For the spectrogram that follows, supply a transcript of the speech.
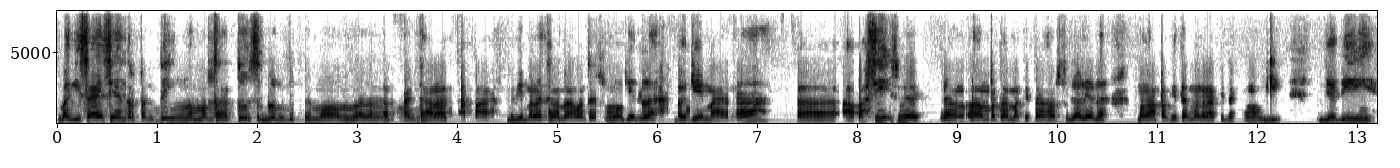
bagi saya sih yang terpenting nomor satu sebelum kita mau menerapkan cara apa, bagaimana cara melakukan teknologi adalah bagaimana uh, apa sih sebenarnya yang um, pertama kita harus gali adalah mengapa kita menerapkan teknologi. Jadi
